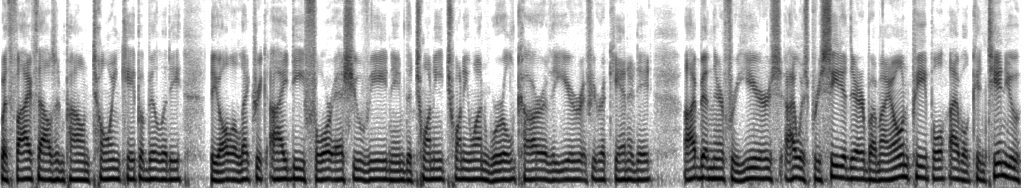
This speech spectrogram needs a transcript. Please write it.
with 5,000-pound towing capability, the all-electric ID4 SUV named the 2021 World Car of the Year if you're a candidate. I've been there for years. I was preceded there by my own people. I will continue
